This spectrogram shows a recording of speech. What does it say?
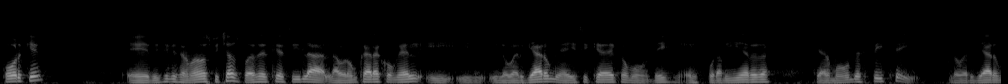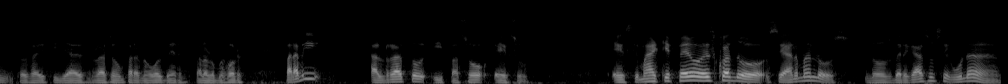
Porque eh, dice que se armaron los pichados. Puede ser que sí, la, la bronca era con él y, y, lo verguearon. Y ahí sí quedé como, dije, el pura mierda que armó un despiche y lo verguearon. Entonces ahí sí ya es razón para no volver. Para lo mejor, para mí, al rato y pasó eso. Este, madre, qué feo es cuando se arman los, los vergazos en una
